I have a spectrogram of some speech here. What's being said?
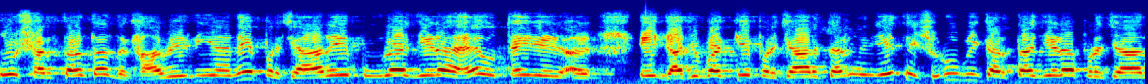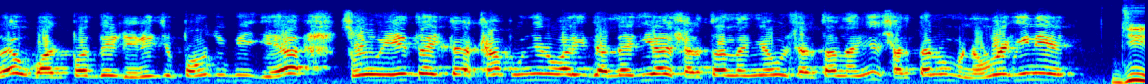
ਉਹ ਸ਼ਰਤਾਂ ਤਾਂ ਦਿਖਾਵੇ ਦੀਆਂ ਨੇ। ਪ੍ਰਚਾਰ ਇਹ ਪੂਰਾ ਜਿਹੜਾ ਹੈ ਉੱਥੇ ਇਹ ਜੱਜ ਬਣ ਕੇ ਪ੍ਰਚਾਰ ਕਰਨਗੇ ਤੇ ਸ਼ੁਰੂ ਵੀ ਕਰਤਾ ਜਿਹੜਾ ਪ੍ਰਚਾਰ ਹੈ ਉਹ ਬਾਗਪਤ ਦੇ ਡੇਰੇ 'ਚ ਪਹੁੰਚ ਵੀ ਗਿਆ। ਸੋ ਇਹ ਤਾਂ ਇੱਕ ਅੱਖਾਂ ਪੂੰਝਣ ਵਾਲੀ ਗੱਲ ਹੈ ਜੀ ਆ ਸ਼ਰਤਾਂ ਲਾਈਆਂ ਉਹ ਸ਼ਰਤਾਂ ਲਾਈਆਂ ਸ਼ਰਤਾਂ ਨੂੰ ਮਨਾਉਣਾ ਕਿਹਨੇ ਹੈ? ਜੀ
